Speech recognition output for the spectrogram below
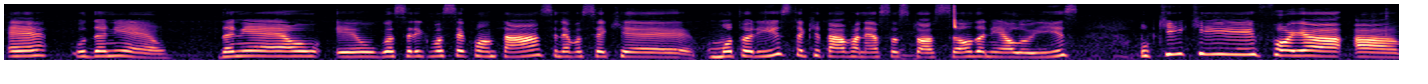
é o Daniel. Daniel, eu gostaria que você contasse, né, você que é o motorista que estava nessa situação, Daniel Luiz, o que, que foi a, a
